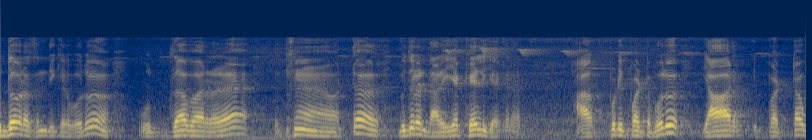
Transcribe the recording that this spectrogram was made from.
உத்தவரை சந்திக்கிற போது உத்தவரை விதுரர் நிறைய கேள்வி கேட்கிறார். அப்படிப்பட்ட போது யார் இப்பட்ட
